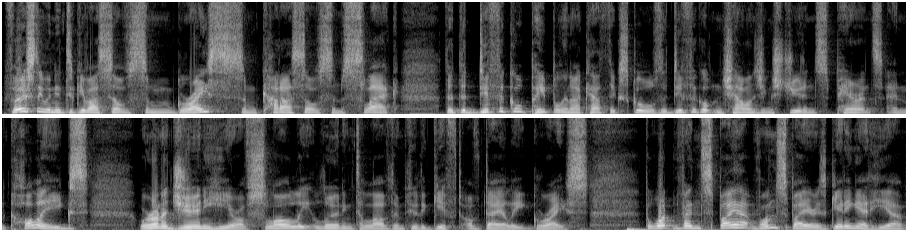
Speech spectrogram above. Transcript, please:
firstly, we need to give ourselves some grace, some cut ourselves some slack that the difficult people in our Catholic schools, the difficult and challenging students, parents, and colleagues, we're on a journey here of slowly learning to love them through the gift of daily grace. But what von Speyr, von Speyr is getting at here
